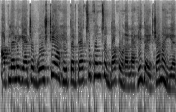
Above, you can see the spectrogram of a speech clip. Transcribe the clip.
आपल्याला या ज्या गोष्टी आहेत तर त्या चुकून सुद्धा कोणालाही द्यायच्या नाहीयेत.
